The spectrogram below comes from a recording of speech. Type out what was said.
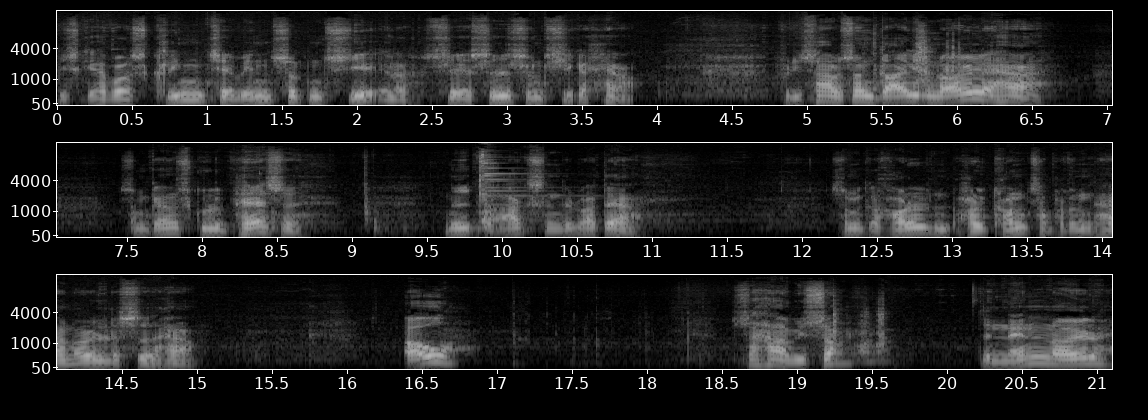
vi skal have vores klinge til at vinde sådan cirka, eller til at sidde sådan cirka her. Fordi så har vi sådan en dejlig nøgle her, som gerne skulle passe ned på akslen. Det var der. Så man kan holde, holde kontra på den her nøgle, der sidder her. Og så har vi så den anden nøgle,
